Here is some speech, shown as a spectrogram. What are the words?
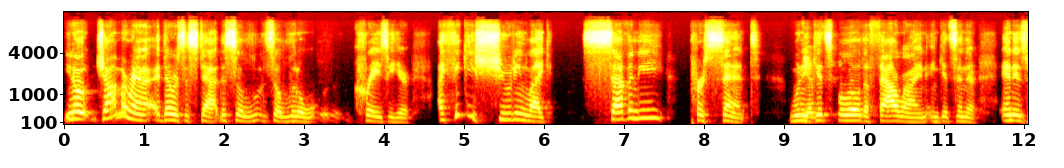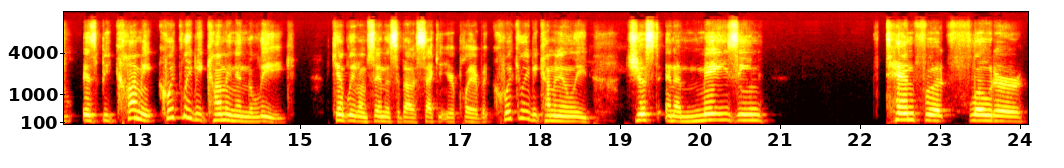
You know, John Morant, There was a stat. This is a, this is a little crazy here. I think he's shooting like seventy percent when yep. he gets below the foul line and gets in there, and is is becoming quickly becoming in the league. Can't believe I'm saying this about a second year player, but quickly becoming in the league just an amazing 10 foot floater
